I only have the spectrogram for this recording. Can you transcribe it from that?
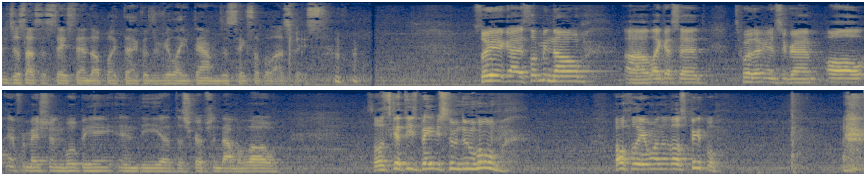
It just has to stay stand up like that because if you lay it down, it just takes up a lot of space. so yeah, guys, let me know uh, like I said, Twitter, Instagram, all information will be in the uh, description down below. So let's get these babies to a new home. Hopefully you're one of those people.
